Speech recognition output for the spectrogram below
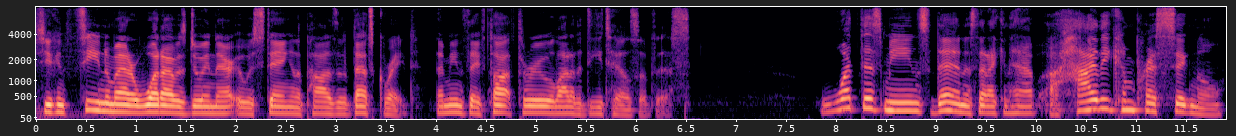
So you can see no matter what I was doing there, it was staying in the positive. That's great. That means they've thought through a lot of the details of this. What this means then is that I can have a highly compressed signal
